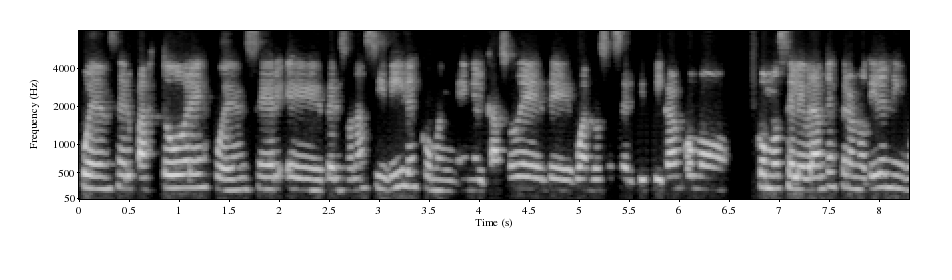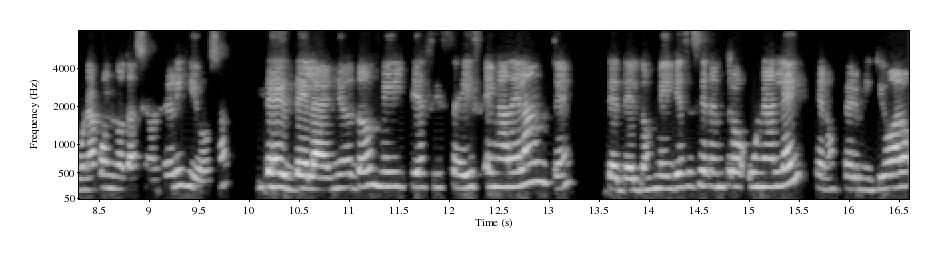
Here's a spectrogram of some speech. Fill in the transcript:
pueden ser pastores, pueden ser eh, personas civiles, como en, el caso de, cuando se certifican como, como celebrantes, pero no tienen ninguna connotación religiosa. Desde el año 2016 en adelante, desde el 2017 entró una ley que nos permitió a los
